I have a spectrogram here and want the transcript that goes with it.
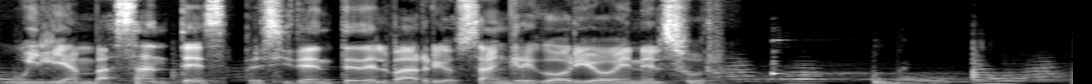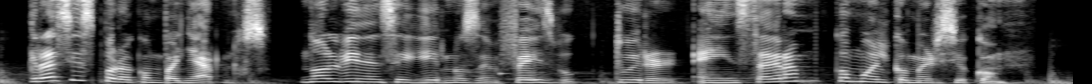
William Basantes, presidente del barrio Sangre Gregorio en el sur. Gracias por acompañarnos. No olviden seguirnos en Facebook, Twitter e Instagram como El Comercio Com.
